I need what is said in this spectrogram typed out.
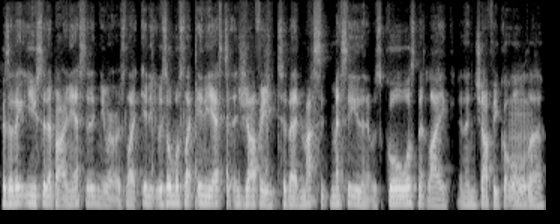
because I think you said about Iniesta, didn't you? Where it was like, it was almost like Iniesta to Xavi to then Messi, then it was goal, wasn't it? Like, and then Xavi got all Mm. the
